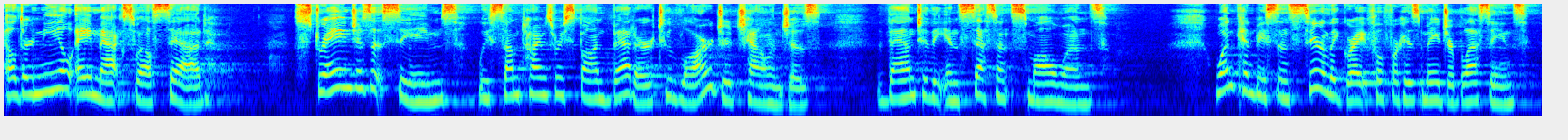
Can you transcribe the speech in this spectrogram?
Elder Neal A. Maxwell said, Strange as it seems, we sometimes respond better to larger challenges than to the incessant small ones. One can be sincerely grateful for his major blessings,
